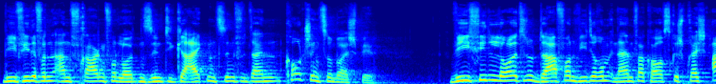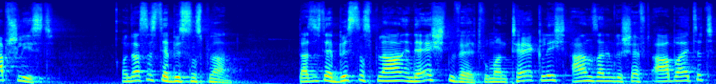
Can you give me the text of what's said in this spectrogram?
Wie viele von den Anfragen von Leuten sind, die geeignet sind für dein Coaching zum Beispiel. Wie viele Leute du davon wiederum in einem Verkaufsgespräch abschließt. Und das ist der Businessplan. Das ist der Businessplan in der echten Welt, wo man täglich an seinem Geschäft arbeitet,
